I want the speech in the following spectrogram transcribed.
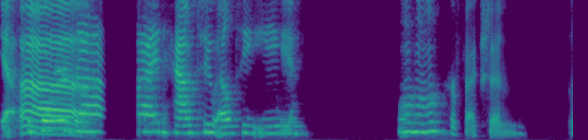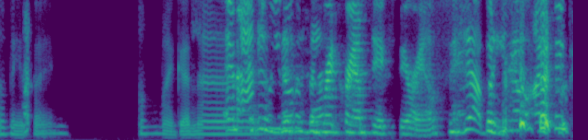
Yeah, supporter Uh, guide, how to LTE. Mm-hmm. Perfection. Amazing. Oh my goodness. And This actually, is you know, this the is the best- Great Crampsie experience. Yeah, but you know, I think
